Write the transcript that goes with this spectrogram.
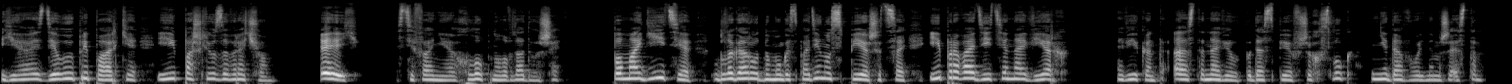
Я сделаю припарки и пошлю за врачом. «Эй!» Стефания хлопнула в ладоши. Помогите благородному господину спешиться и проводите наверх!» Викант остановил подоспевших слуг недовольным жестом.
